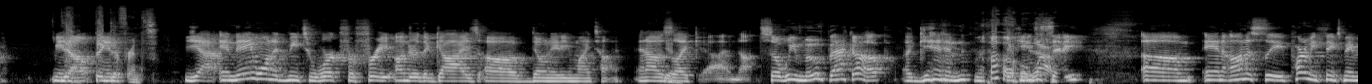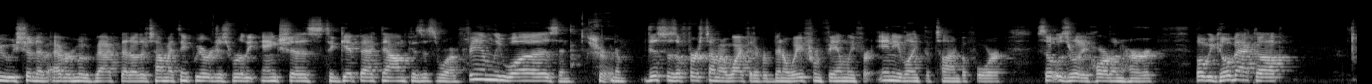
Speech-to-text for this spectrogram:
You yeah, know, big and, difference. Yeah, and they wanted me to work for free under the guise of donating my time, and I was yeah. like, I'm not. So we moved back up again oh, to Kansas wow. City. Um, and honestly, part of me thinks maybe we shouldn't have ever moved back that other time. I think we were just really anxious to get back down because this is where our family was, and sure. you know, this was the first time my wife had ever been away from family for any length of time before, so it was really hard on her. But we go back up.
